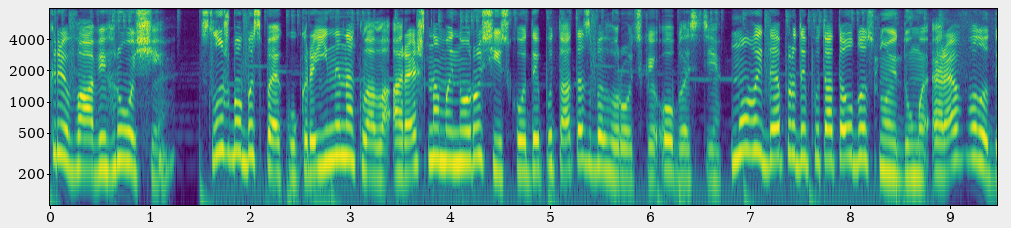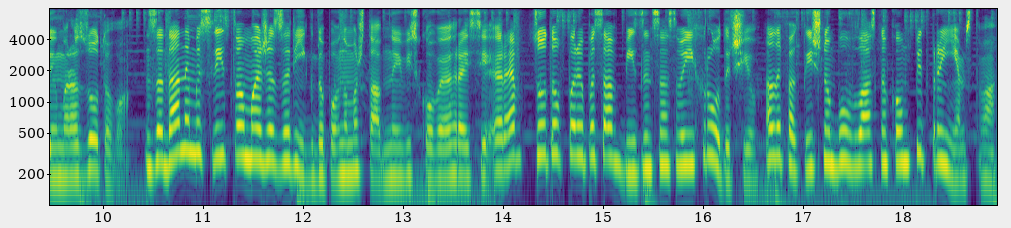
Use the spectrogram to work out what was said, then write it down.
Криваві гроші. Служба безпеки України наклала арешт на майно російського депутата з Белгородської області. Мова йде про депутата обласної думи РФ Володимира Зотова. За даними слідства, майже за рік до повномасштабної військової агресії РФ Зотов переписав бізнес на своїх родичів, але фактично був власником підприємства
